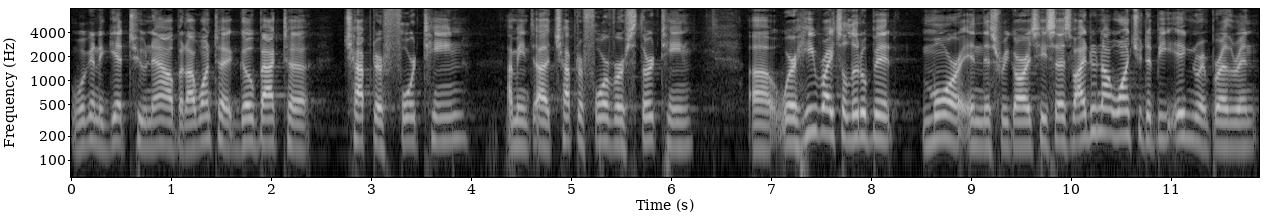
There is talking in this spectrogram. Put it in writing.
we're going to get to now, but I want to go back to chapter 14, I mean, uh, chapter 4, verse 13, uh, where he writes a little bit more in this regards. He says, I do not want you to be ignorant, brethren.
